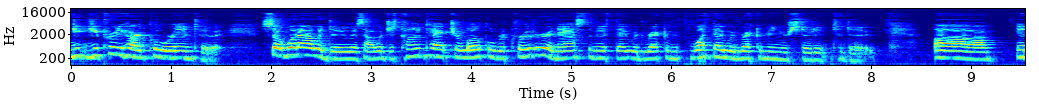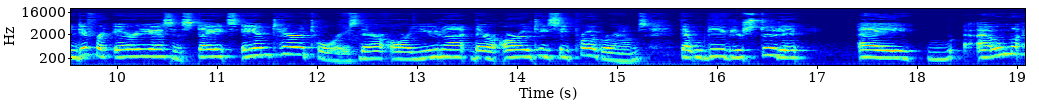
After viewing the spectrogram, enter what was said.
you, you're pretty hardcore into it. So what I would do is I would just contact your local recruiter and ask them if they would recommend what they would recommend your student to do. Uh, in different areas and states and territories, there are uni- there are ROTC programs that will give your student a, a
